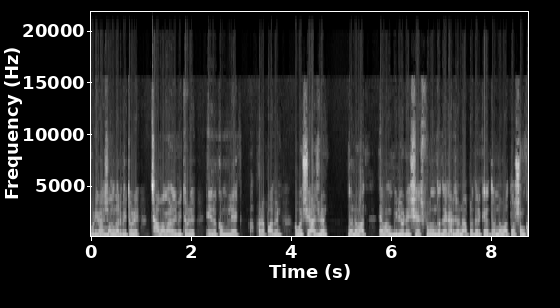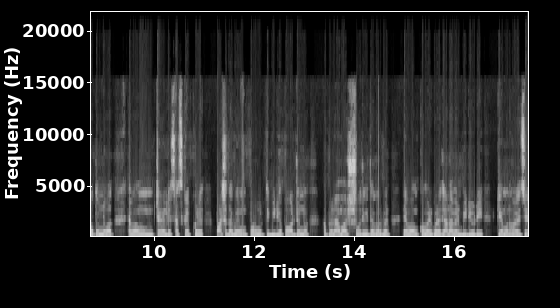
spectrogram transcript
পরিবেশ। বাংলার ভিতরে, চা বাগানের ভিতরে এরকম লেক আপনারা পাবেন। অবশ্যই আসবেন। ধন্যবাদ এবং ভিডিওটি শেষ পর্যন্ত দেখার জন্য আপনাদেরকে ধন্যবাদ, অসংখ্য ধন্যবাদ এবং চ্যানেলটি সাবস্ক্রাইব করে পাশে থাকবেন এবং পরবর্তী ভিডিও পাওয়ার জন্য আপনারা আমার সহযোগিতা করবেন এবং কমেন্ট করে জানাবেন ভিডিওটি কেমন হয়েছে।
